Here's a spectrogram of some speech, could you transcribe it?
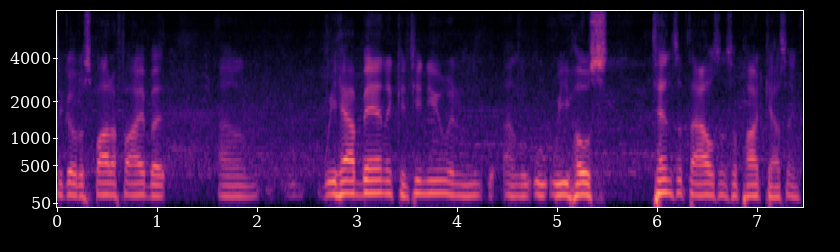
to go to Spotify. But um, we have been and continue, and uh, we host tens of thousands of podcasts. I think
